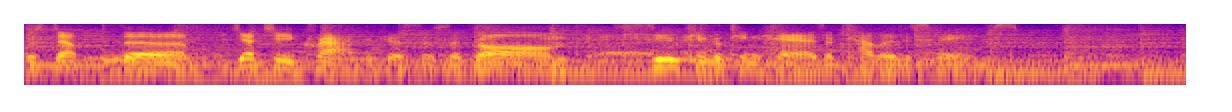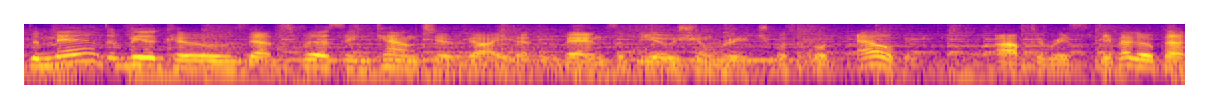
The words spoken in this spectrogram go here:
was dubbed the Yeti crab because of the long, silky-looking hair that covered its wings. The manned vehicle that first encountered life at the vents of the ocean ridge was called Alvin, after its developer,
